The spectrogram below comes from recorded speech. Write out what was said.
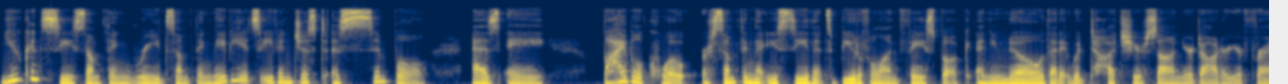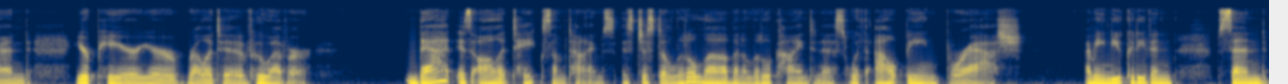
you can see something, read something. Maybe it's even just as simple as a Bible quote or something that you see that's beautiful on Facebook and you know that it would touch your son, your daughter, your friend, your peer, your relative, whoever. That is all it takes sometimes, is just a little love and a little kindness without being brash. I mean, you could even send,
